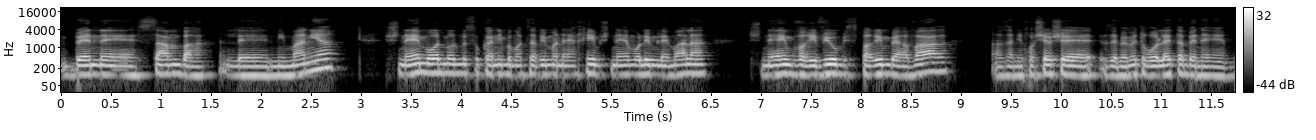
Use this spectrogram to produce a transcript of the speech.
בין אה, סמבה לנימניה. שניהם מאוד מאוד מסוכנים במצבים הנייחים, שניהם עולים למעלה, שניהם כבר הביאו מספרים בעבר. אז אני חושב שזה באמת רולטה ביניהם,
